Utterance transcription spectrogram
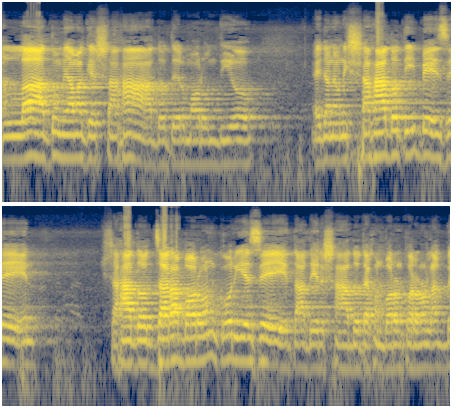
আল্লাহ, তুমি আমাকে শাহাদতের মরণ দিও। এই জন্য উনি শাহাদতই পেয়েছেন। শাহাদত যারা বরণ করিয়েছে, তাদের শাহাদত এখন বরণ করানো লাগবে।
